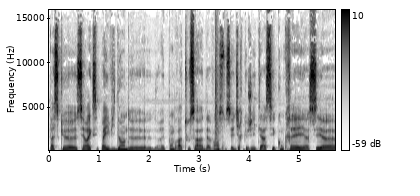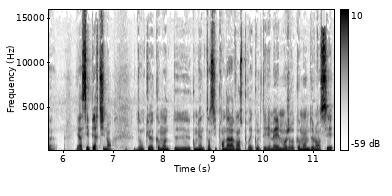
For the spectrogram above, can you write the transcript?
parce que c'est vrai que c'est pas évident de, répondre à tout ça d'avance. Ça veut dire que j'ai été assez concret et assez, euh, et assez pertinent. Donc, euh, comment de, combien de temps s'y prendre à l'avance pour récolter les mails? Moi, je recommande de lancer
